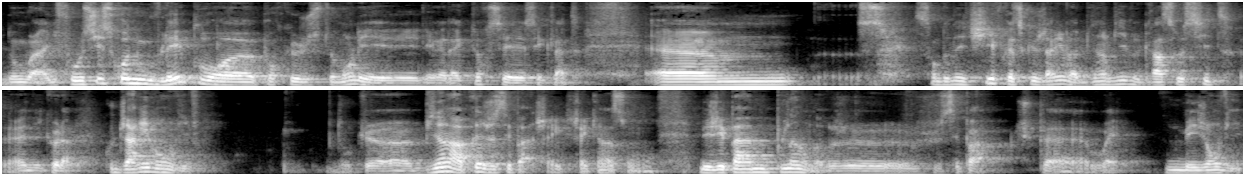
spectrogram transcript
Donc voilà, il faut aussi se renouveler pour pour que justement les, les rédacteurs s'éclatent. Euh, sans donner de chiffres, est-ce que j'arrive à bien vivre grâce au site, euh, Nicolas? Écoute, j'arrive à en vivre. Donc euh, bien après, je sais pas, chacun a son, mais j'ai pas à me plaindre. Je je sais pas, je suis pas, ouais, mais j'en vis.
